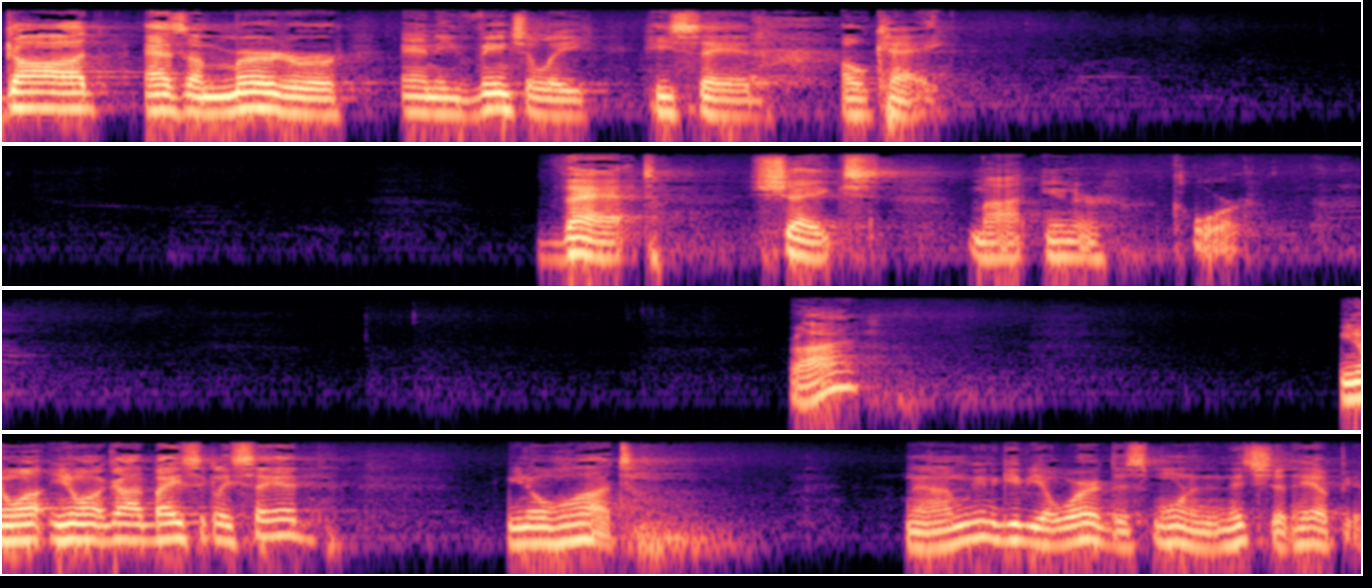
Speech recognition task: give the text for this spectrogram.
God as a murderer, and eventually he said, okay. That shakes my inner core. Right? You know what? You know what God basically said? You know what? Now I'm going to give you a word this morning, and it should help you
